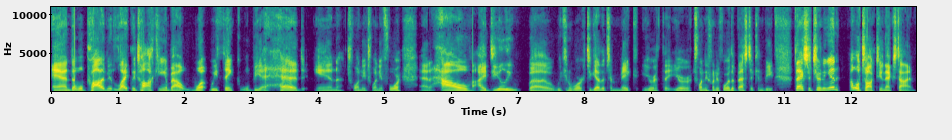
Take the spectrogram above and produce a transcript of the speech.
And uh, we'll probably be likely talking about what we think will be ahead in 2024 and how ideally uh, we can work together to make your, th- your 2024 the best it can be. Thanks for tuning in, and we'll talk to you next time.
